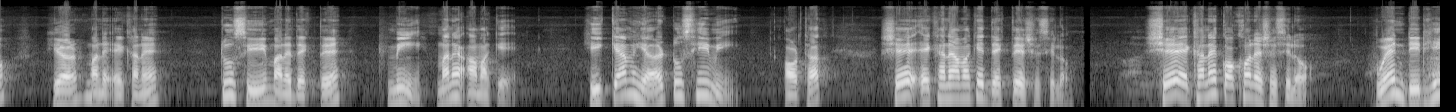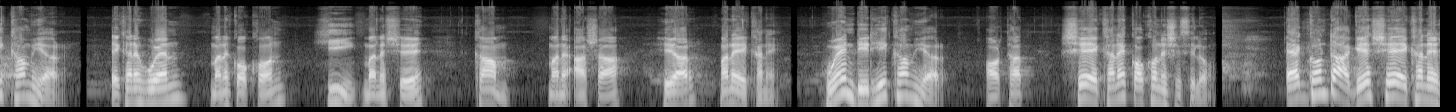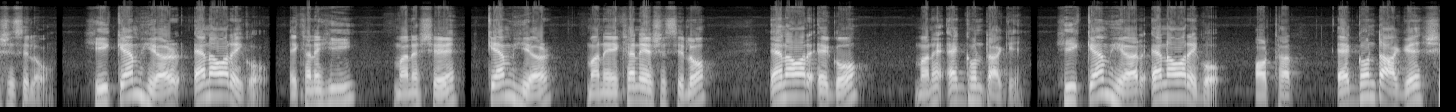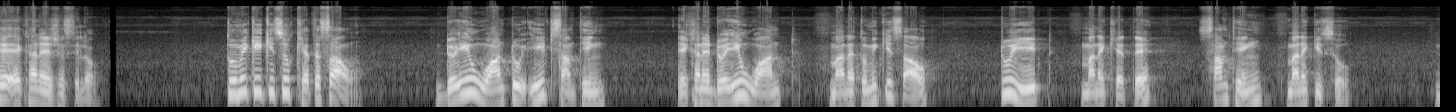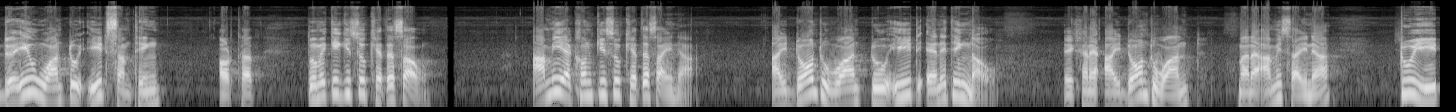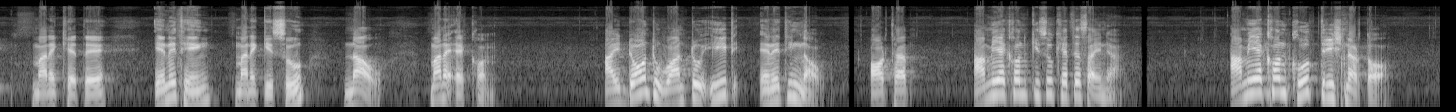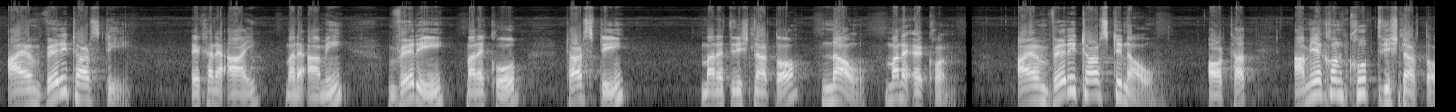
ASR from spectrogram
হিয়ার মানে এখানে টু সি মানে দেখতে। মি মানে আমাকে। He came here to see me অর্থাৎ সে এখানে আমাকে দেখতে এসেছিল। সে এখানে কখন এসেছিল? When did he come here এখানে হোয়েন মানে কখন? হি মানে সে। কাম মানে আসা। হিয়ার মানে এখানে। When did he come here অর্থাৎ সে এখানে কখন এসেছিল? এক ঘণ্টা আগে সে এখানে এসেছিল। He came here an hour ago এখানে হি মানে সে। ক্যাম হিয়ার মানে এখানে এসেছিল অ্যান আওয়ার এগো মানে এক ঘণ্টা আগে। He came here an hour ago অর্থাৎ এক ঘণ্টা আগে সে এখানে এসেছিল। তুমি কি কিছু খেতে চাও? Do you want to eat something এখানে ডু ইউ ওয়ান্ট মানে তুমি কি চাও? টু ইট মানে খেতে সামথিং মানে কিছু। Do you want to eat something অর্থাৎ, তুমি কি কিছু খেতে চাও? আমি এখন কিছু খেতে চাই না। I don't want to eat anything now এখানে আই ডোন্ট ওয়ান্ট মানে আমি চাই না। টু ইট মানে খেতে এনিথিং মানে কিছু নাও মানে এখন। I don't want to eat anything now অর্থাৎ আমি এখন কিছু খেতে চাই না। আমি এখন খুব তৃষ্ণার্ত। আই এম ভেরি থার্সটি এখানে আই মানে আমি ভেরি মানে খুব থার্সটি মানে তৃষ্ণার্ত নাও মানে এখন। I am very thirsty now অর্থাৎ আমি এখন খুব তৃষ্ণার্ত।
